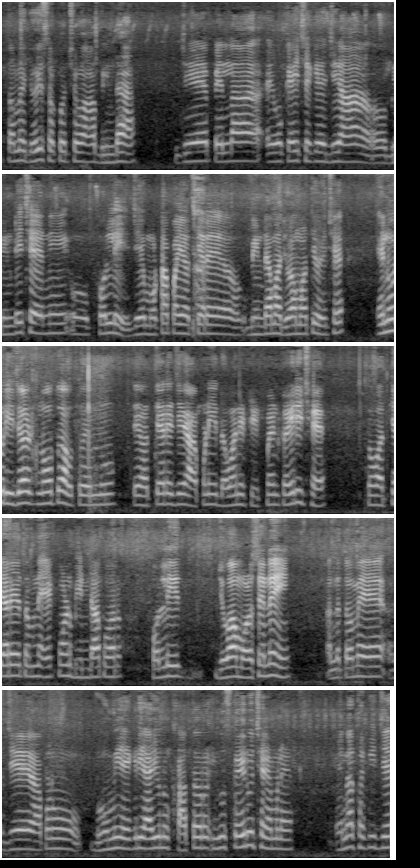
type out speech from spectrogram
તમે જોઈ શકો છો આ ભીંડા જે પહેલાં એવો કહે છે કે જે આ ભીંડી છે એની ફોલ્લી જે મોટા પાયે અત્યારે ભીંડામાં જોવા મળતી હોય છે. એનું રિઝલ્ટ નહોતું આવતું એમનું. તે અત્યારે જે આપણી દવાની ટ્રીટમેન્ટ કરી છે તો અત્યારે તમને એક પણ ભીંડા પર ફોલ્લી જોવા મળશે નહીં. અને તમે જે આપણું ભૂમિ એગ્રી આયુનું ખાતર યુઝ કર્યું છે એમણે એના થકી જે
